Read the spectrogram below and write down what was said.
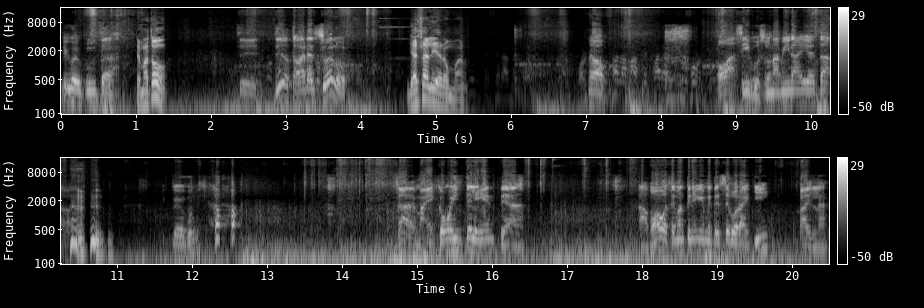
Hijo de puta. ¿Te mató? Sí. Tío, estaba en el suelo. Ya salieron, mano. No, A. Oh, así, puso una mina ahí estaba. De o sea, además es como inteligente, ah. Tampoco, este man tiene que meterse por aquí. Baila.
